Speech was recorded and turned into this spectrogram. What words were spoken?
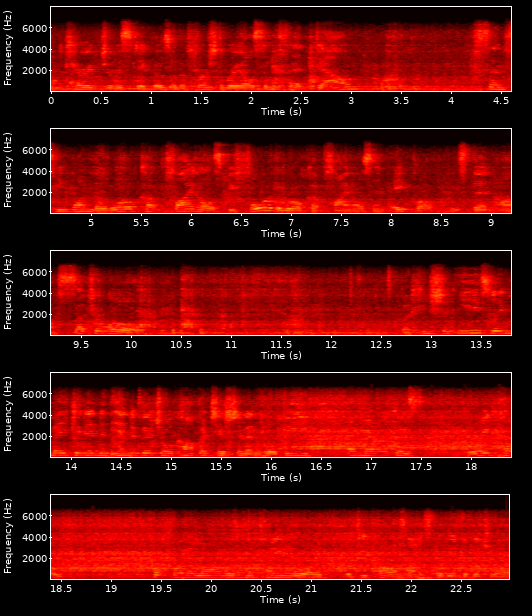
Uncharacteristic. Those are the first rails he's had down since he won the World Cup finals before the World Cup finals in April. He's been on such a roll. But he should easily make it into the individual competition and he'll be America's great hope hopefully along with McLain Ward if he qualifies for the individual.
